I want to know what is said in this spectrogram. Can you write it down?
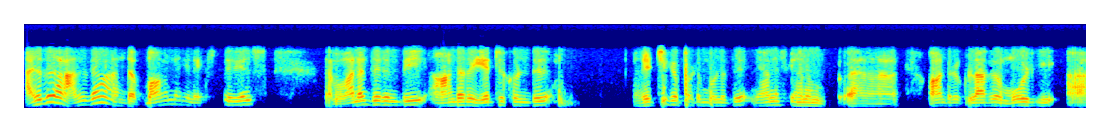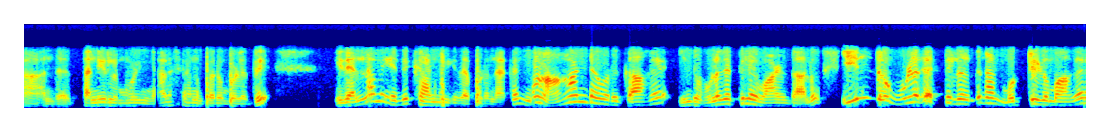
அதுதான் அதுதான் அந்த மார்னிங் எக்ஸ்பீரியன்ஸ் நம்ம மனம் திரும்பி ஆண்டரை ஏற்றுக்கொண்டு ரட்சிக்கப்படும் பொழுது ஞானஸ்கானம் ஆண்டருக்குள்ளாக மூழ்கி அந்த தண்ணீரில் மூழ்கி ஞானஸ்கானம் பெறும் பொழுது இது எல்லாமே எது காண்பிக்குது அப்படின்னாக்க நான் ஆண்டவருக்காக இந்த உலகத்திலே வாழ்ந்தாலும் இந்த உலகத்திலிருந்து நான் முற்றிலுமாக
